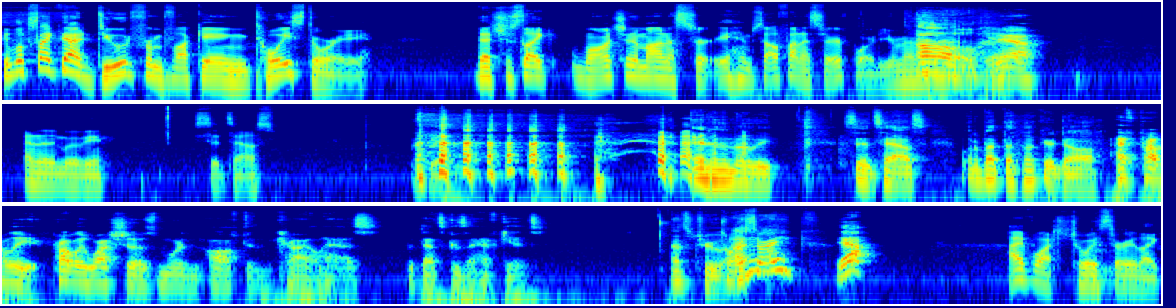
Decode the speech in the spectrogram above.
he looks like that dude from fucking Toy Story. That's just like launching him on a sur- himself on a surfboard. You remember? Oh. that? Yeah. End of the movie. Sid's house. End of the movie. Sid's house. What about the hooker doll? I've probably probably watched those more than often Kyle has, but that's because I have kids. That's true. Toy I Story? like- Yeah. I've watched Toy Story like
